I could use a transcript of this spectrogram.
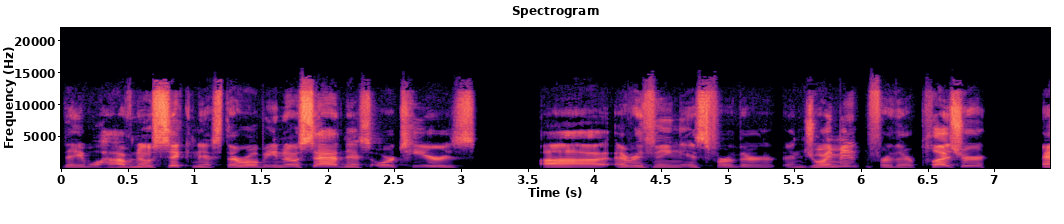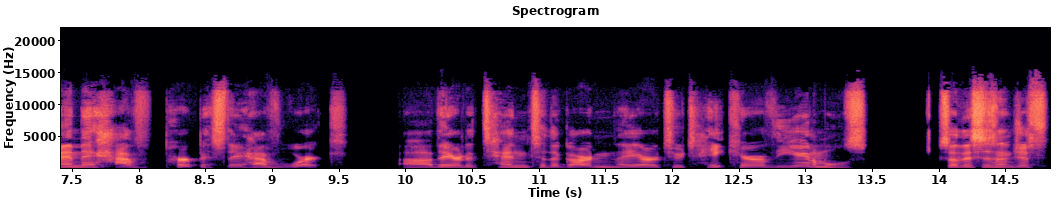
They will have no sickness. There will be no sadness or tears. Uh, everything is for their enjoyment, for their pleasure, and they have purpose. They have work. Uh, they are to tend to the garden. They are to take care of the animals. So this isn't just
